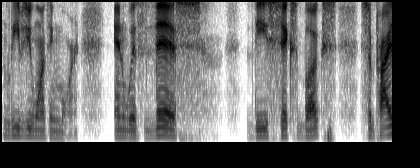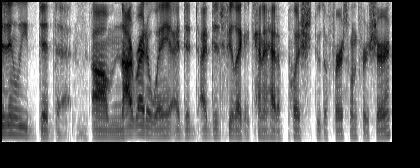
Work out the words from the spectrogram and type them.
leaves you wanting more. And with this, these six books surprisingly did that. Um, not right away. I did. I did feel like I kind of had to push through the first one for sure.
